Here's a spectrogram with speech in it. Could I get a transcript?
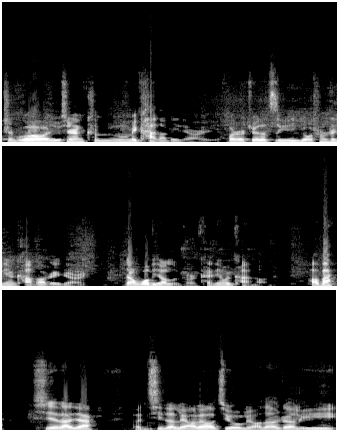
只不过有些人可能没看到这一点而已，或者觉得自己有生之年看不到这一点而已。但我比较乐观，肯定会看到的。好吧，谢谢大家，本期的聊聊就聊到这里。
